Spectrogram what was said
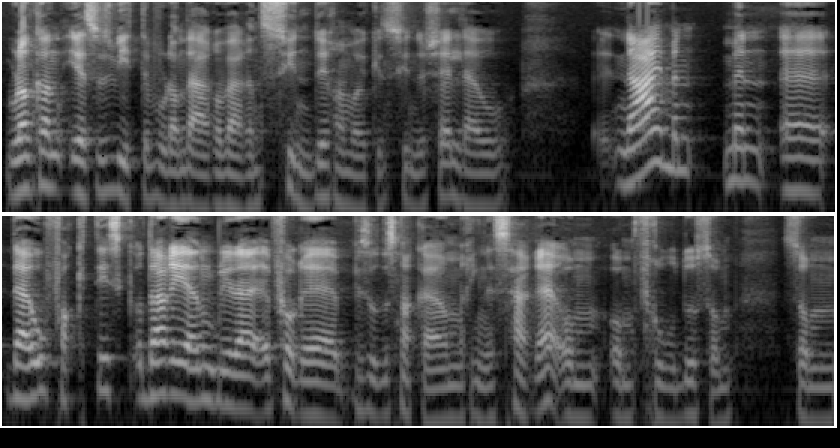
Hvordan kan Jesus vite hvordan det er å være en synder? Han var jo ikke en synder selv. Det er jo Nei, men, men eh, det er jo faktisk Og der igjen blir det forrige episode snakka jeg om Ringnes herre, om, om Frodo som, som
